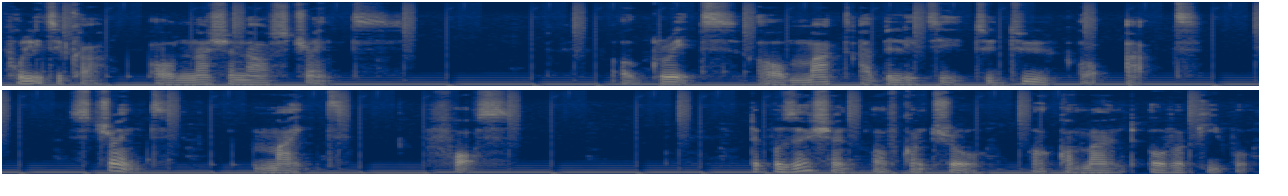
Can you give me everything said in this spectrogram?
political or national strength, or great or marked ability to do or act, strength, might, force, the possession of control or command over people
